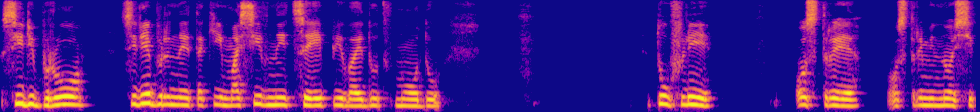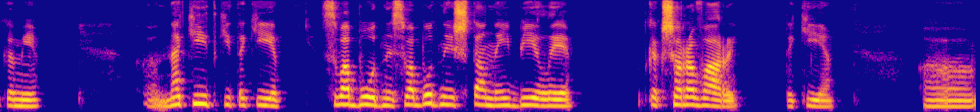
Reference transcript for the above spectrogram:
серебро, серебряные такие массивные цепи войдут в моду, туфли острые, острыми носиками, э, накидки такие свободные, свободные штаны белые, как шаровары такие. А,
